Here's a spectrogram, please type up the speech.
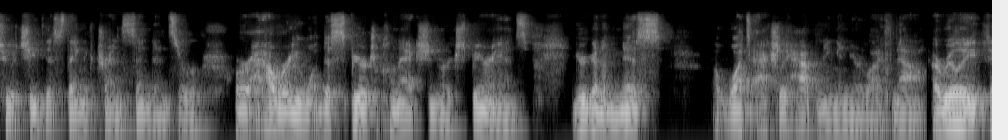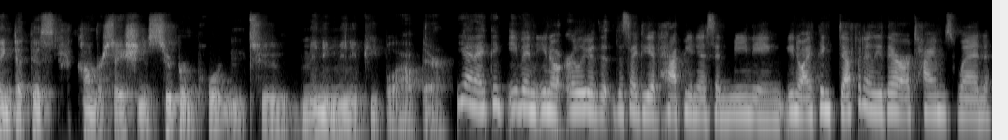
to achieve this thing of transcendence or or however you want this spiritual connection or experience you're going to miss uh, what's actually happening in your life now. I really think that this conversation is super important to many many people out there. Yeah and i think even you know earlier that this idea of happiness and meaning you know i think definitely there are times when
